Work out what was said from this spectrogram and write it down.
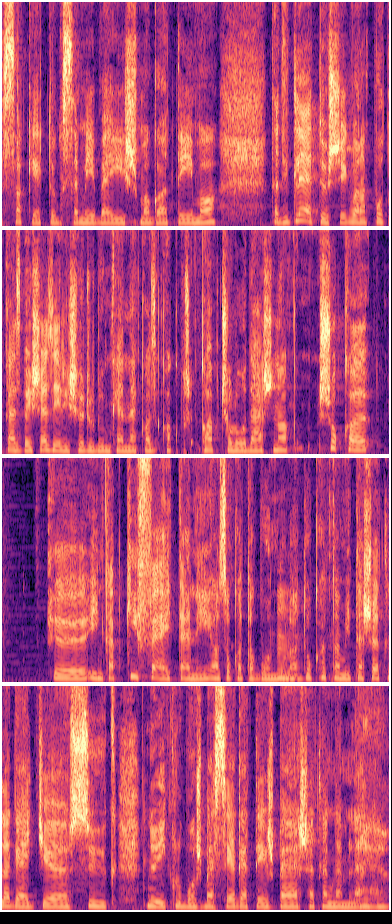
szakértőnk szemébe is maga a téma. Tehát itt lehetőség van a podcastban, és ezért is örülünk ennek a kapcsolódásnak. Sokkal inkább kifejteni azokat a gondolatokat, amit esetleg egy szűk női klubos beszélgetésbe esetleg nem lehet. Igen.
